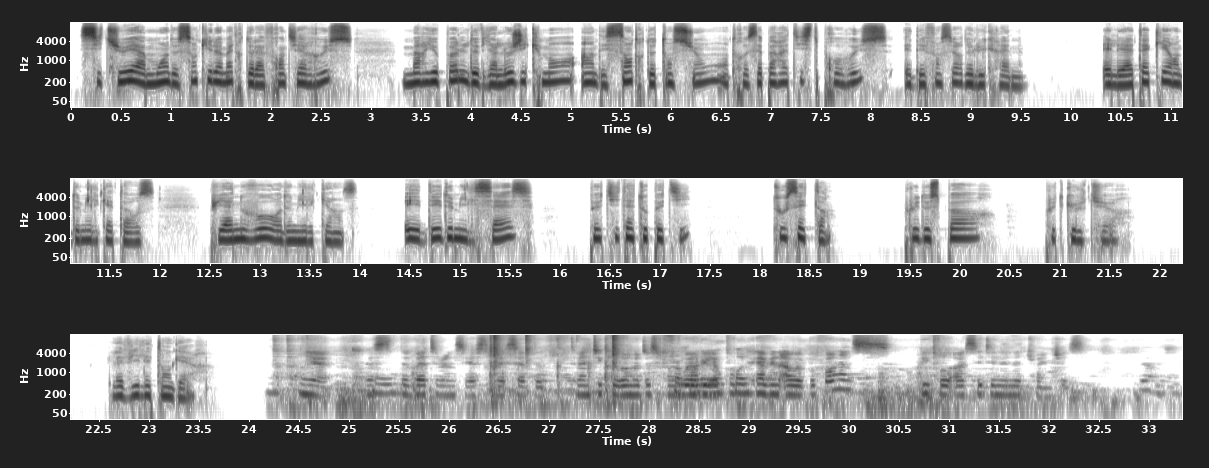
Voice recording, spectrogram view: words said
Situé à moins de 100 km de la frontière russe, Mariupol devient logiquement un des centres de tension entre séparatistes pro-russes et défenseurs de l'Ukraine. Elle est attaquée en 2014, puis à nouveau en 2015. Et dès 2016, petit à tout petit, tout s'éteint. Plus de sport, plus de culture. La ville est en guerre. Yeah, the veterans yesterday said that 20 kilometers from, where we are having our performance, people are sitting in the trenches.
